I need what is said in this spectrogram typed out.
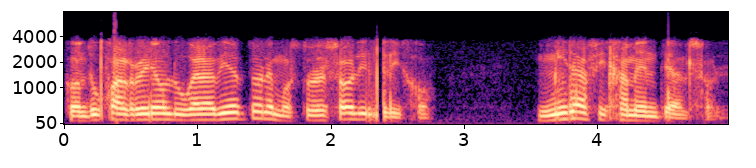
Condujo al rey a un lugar abierto, le mostró el sol y le dijo, mira fijamente al sol.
